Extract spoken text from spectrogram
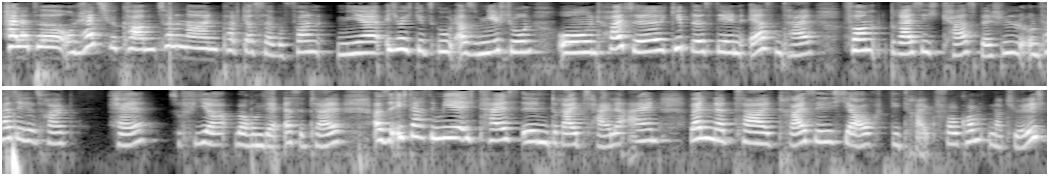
Hallo Leute und herzlich willkommen zu einer neuen Podcast-Folge von mir. Ich euch geht's gut, also mir schon. Und heute gibt es den ersten Teil vom 30k Special. Und falls ihr jetzt fragt, hä, Sophia, warum der erste Teil? Also ich dachte mir, ich teile es in drei Teile ein, weil in der Zahl 30 ja auch die 3 vorkommt, natürlich.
